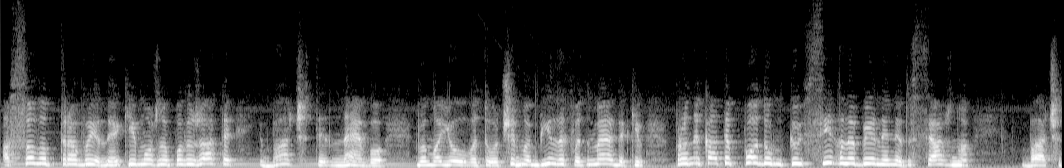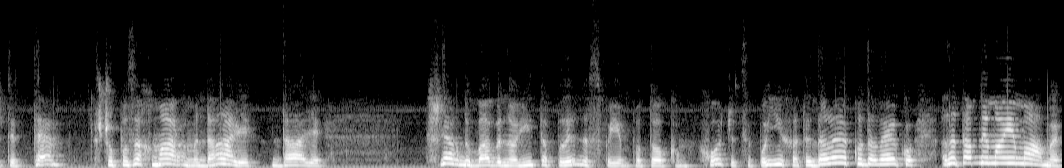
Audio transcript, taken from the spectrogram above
а солод трави, на якій можна полежати і бачити небо, вимальовувати очима білих ведмедиків, проникати подумки всі глибини недосяжно, бачити те, що поза хмарами далі, далі. Шлях до бабиного літа плине своїм потоком. Хочеться поїхати далеко-далеко, але там немає мами,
